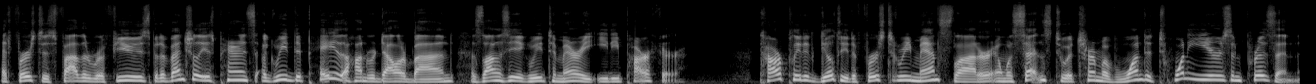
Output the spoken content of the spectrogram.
At first, his father refused, but eventually his parents agreed to pay the $100 bond as long as he agreed to marry Edie Parker. Carr pleaded guilty to first degree manslaughter and was sentenced to a term of 1 to 20 years in prison.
